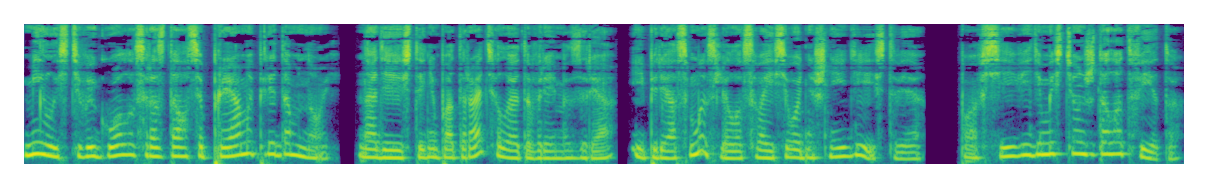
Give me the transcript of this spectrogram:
милостивый голос раздался прямо передо мной. Надеюсь, ты не потратила это время зря и переосмыслила свои сегодняшние действия. По всей видимости, он ждал ответа.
